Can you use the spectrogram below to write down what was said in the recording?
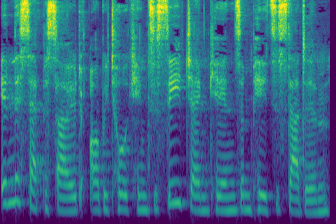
In this episode, I'll be talking to Steve Jenkins and Peter Staddon.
